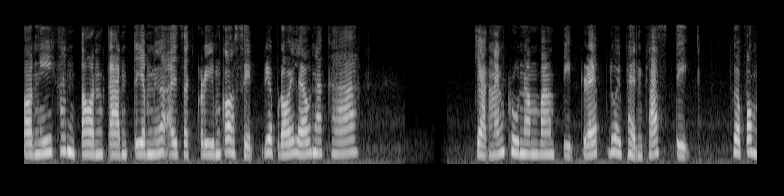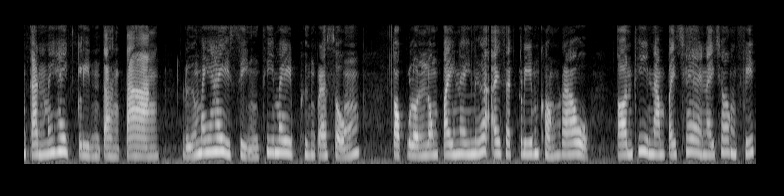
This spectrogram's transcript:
ตอนนี้ขั้นตอนการเตรียมเนื้อไอศกรีมก็เสร็จเรียบร้อยแล้วนะคะ จากนั้นครูนำมาปิดแรปด้วยแผ่นพลาสติก เพื่อป้องกันไม่ให้กลิ่นต่างๆ หรือไม่ให้สิ่งที่ไม่พึงประสงค์ ตกหล่นลงไปในเนื้อไอศกรีมของเรา ตอนที่นำไปแช่ในช่องฟิต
